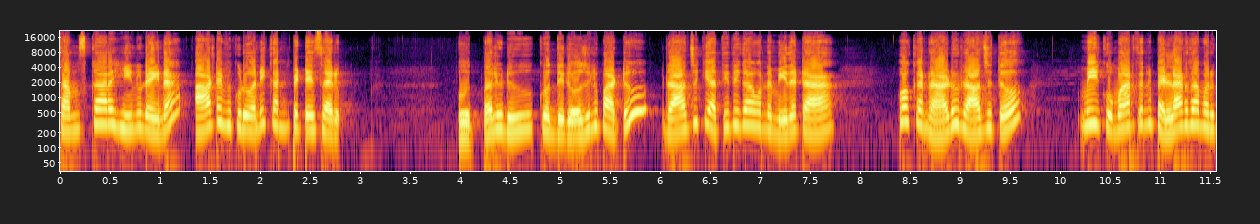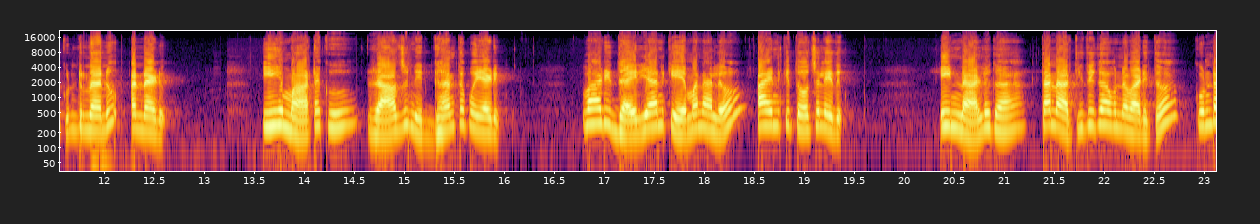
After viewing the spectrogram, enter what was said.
సంస్కారహీనుడైన ఆటవికుడు అని కనిపెట్టేశారు. ఉత్పలుడు కొద్ది రోజుల పాటు రాజుకి అతిథిగా ఉన్న మీదట ఒకనాడు రాజుతో మీ కుమార్తెను పెళ్ళాడదామనుకుంటున్నాను అన్నాడు. ఈ మాటకు రాజు నిర్ఘాంతపోయాడు. వాడి ధైర్యానికి ఏమనాలో ఆయనకి తోచలేదు. ఇన్నాళ్ళుగా తన అతిథిగా ఉన్నవాడితో కుండ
